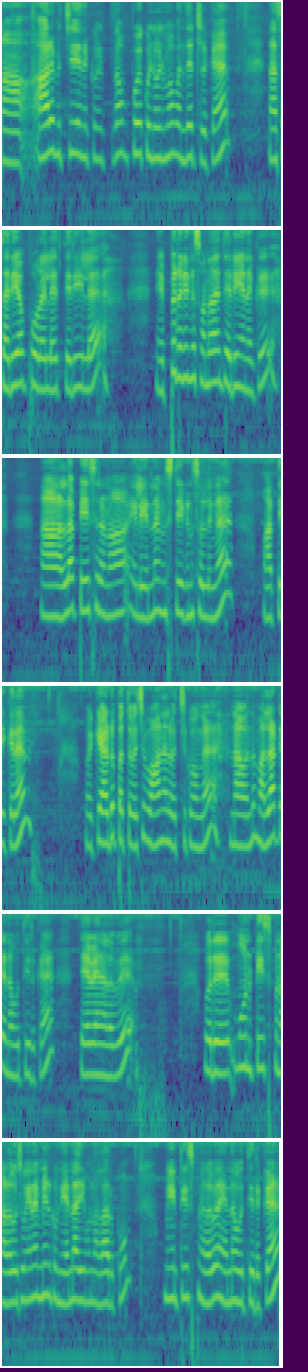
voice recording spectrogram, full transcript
நான் ஆரம்பித்து எனக்கு இப்போ தான் போய் கொஞ்சம் கொஞ்சமாக வந்துட்டுருக்கேன் நான் சரியாக போகிறேன் தெரியல. எப்போ இருக்குங்க சொன்னால் தான் தெரியும் எனக்கு. நான் நல்லா பேசுகிறேனா இல்லை என்ன மிஸ்டேக்குன்னு சொல்லுங்கள் மாற்றிக்கிறேன் ஓகே அடுப்பத்தை வச்சு வானல் வச்சுக்கோங்க. நான் வந்து மல்லாட்டை எண்ணெய் ஊற்றிருக்கேன் தேவையான அளவு. ஒரு மூணு டீஸ்பூன் அளவு வச்சுக்கோங்க. ஏன்னா மீன் கொஞ்சம் எண்ணெய் அதிகமாக நல்லாயிருக்கும். மீன் டீஸ்பூன் அளவு நான் எண்ணெய் ஊற்றிருக்கேன்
